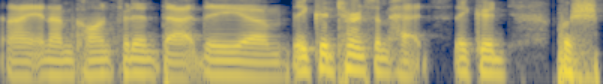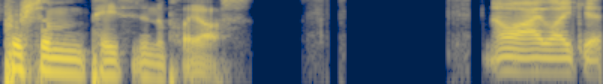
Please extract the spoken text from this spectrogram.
And, I, and I'm confident that they um, they could turn some heads. They could push push some paces in the playoffs. Oh, I like it.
